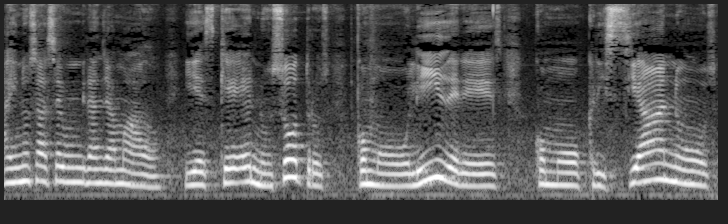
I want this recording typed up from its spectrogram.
ahí nos hace un gran llamado y es que nosotros como líderes, como cristianos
